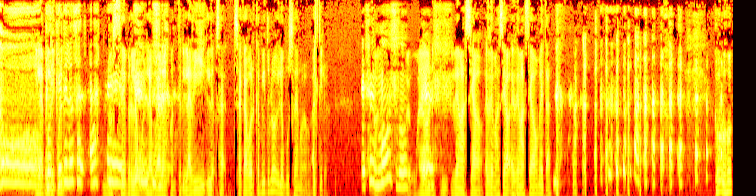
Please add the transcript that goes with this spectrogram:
¡Oh! Y la ¿por qué te lo saltaste? No sé, pero la, la la encontré, la vi, o sea, se acabó el capítulo y lo puse de nuevo, al tiro. es hermoso Weón, es- es demasiado, es demasiado, es demasiado meta. Como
